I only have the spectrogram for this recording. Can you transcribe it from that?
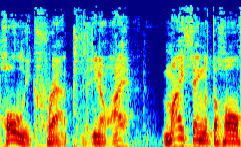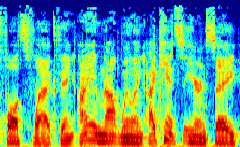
holy crap, you know, I my thing with the whole false flag thing, I am not willing. I can't sit here and say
